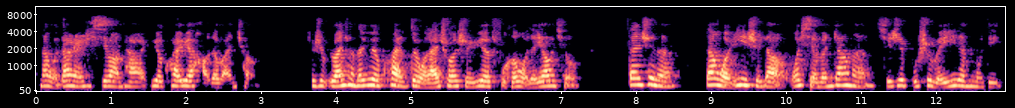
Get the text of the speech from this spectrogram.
那我当然是希望它越快越好的完成，就是完成的越快，对我来说是越符合我的要求。但是呢，当我意识到我写文章呢，其实不是唯一的目的，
